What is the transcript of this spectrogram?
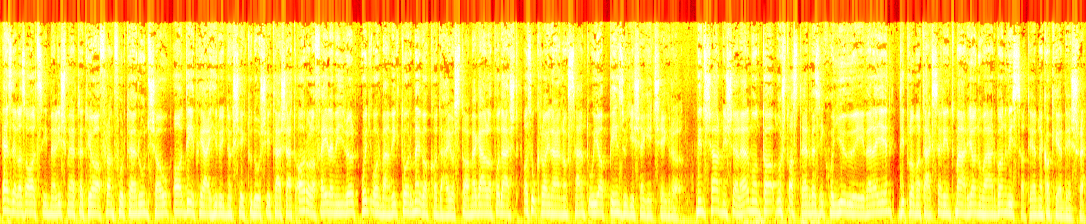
Ezzel az alcímmel ismerteti a Frankfurter Rundschau a DPI hírügynökség tudósítását arról a fejleményről, hogy Orbán Viktor megakadályozta a megállapodást az Ukrajnának szánt újabb pénzügyi segítségről. Mint Charles Michel elmondta, most azt tervezik, hogy jövő év elején diplomaták szerint már januárban visszatérnek a kérdésre.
